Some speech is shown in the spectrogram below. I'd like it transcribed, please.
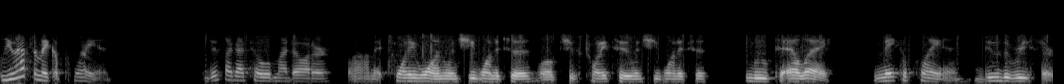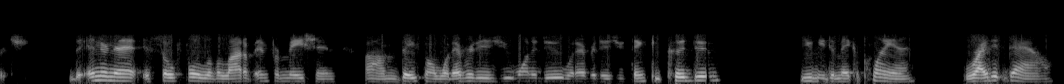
you have to make a plan. Just like I told my daughter um, at 21 when she wanted to, well, she was 22 when she wanted to move to LA. Make a plan, do the research, the internet is so full of a lot of information um, based on whatever it is you want to do, whatever it is you think you could do. You need to make a plan, write it down,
